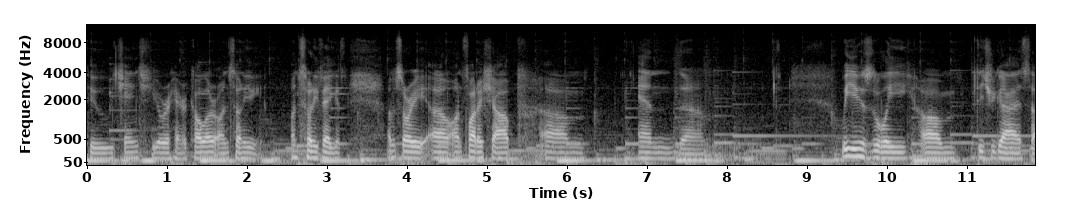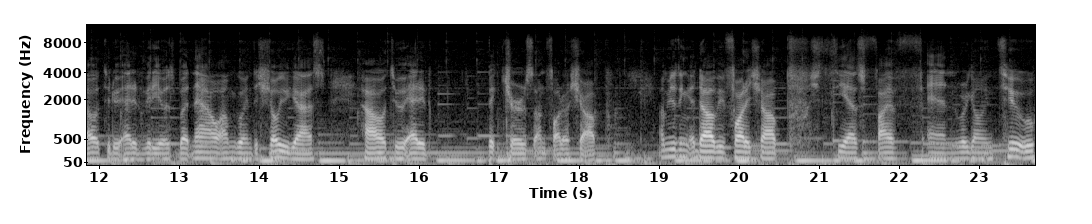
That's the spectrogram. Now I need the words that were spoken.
to change your hair color on Sony on Sony Vegas. I'm sorry, uh, on Photoshop um, and um, we usually um, teach you guys how to do edit videos but now I'm going to show you guys how to edit pictures on Photoshop. I'm using Adobe Photoshop CS5 and we're going to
